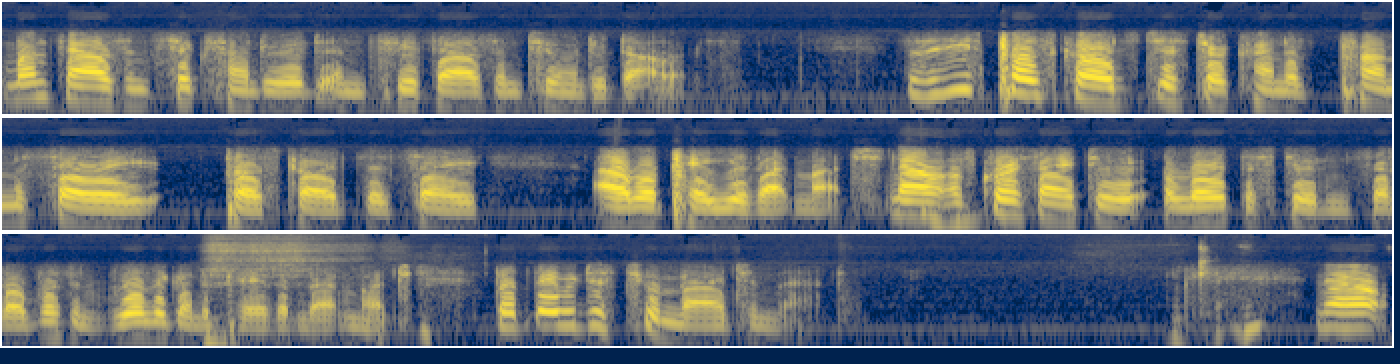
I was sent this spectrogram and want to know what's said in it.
one thousand six hundred and three thousand two hundred dollars. So these postcards just are kind of promissory postcards that say, "I will pay you that much." Now, of course, I had to alert the students that I wasn't really going to pay them that much, but they were just to imagine that. Okay. Now,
